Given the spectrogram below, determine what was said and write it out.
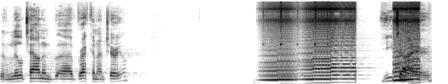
Live in a little town in uh, Brecon, Ontario. He tired.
